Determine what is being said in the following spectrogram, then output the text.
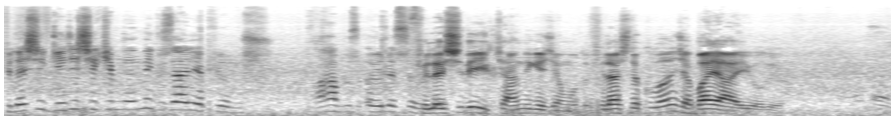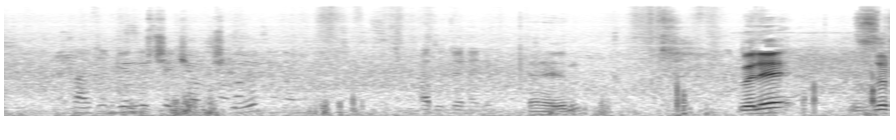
Flash'ı gece çekimlerinde güzel yapıyormuş. Aha bu öyle söylüyor. Flash'ı değil kendi gece modu. Flash'la kullanınca bayağı iyi oluyor. Sanki gündüz çekiyormuş gibi. Hadi dönelim. Dönelim. Böyle zırt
